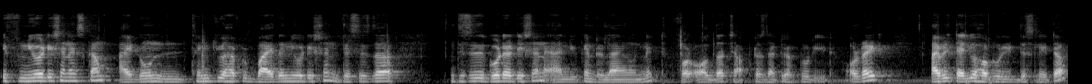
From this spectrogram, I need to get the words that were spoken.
If new edition has come i don't think you have to buy the new edition. This is the this is a good edition and you can rely on it for all the chapters that you have to read. All right i will tell you how to read this later.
